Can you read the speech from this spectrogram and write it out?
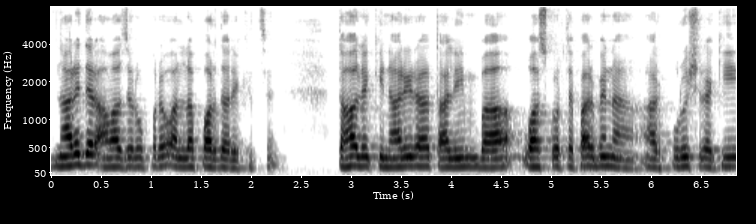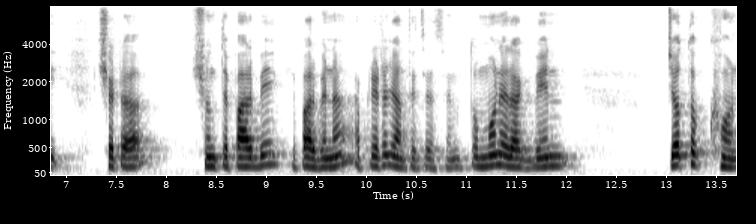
নারীদের আওয়াজের উপরেও আল্লাহ পর্দা রেখেছে। তাহলে কি নারীরা তালিম বা ওয়াজ করতে পারবে না? আর পুরুষরা কি সেটা শুনতে পারবে কি পারবে না? আপনি এটা জানতে চেয়েছেন। তো মনে রাখবেন, যতক্ষণ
